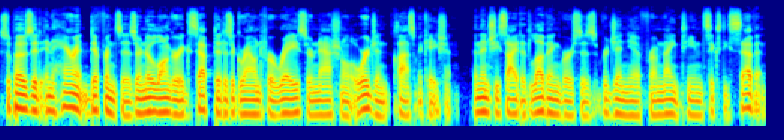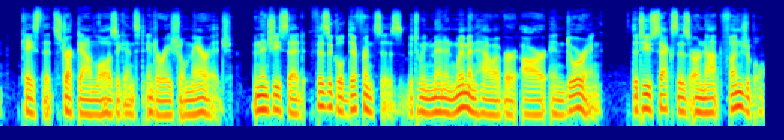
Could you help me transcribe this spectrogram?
Supposed inherent differences are no longer accepted as a ground for race or national origin classification. And then she cited Loving versus Virginia from 1967 case that struck down laws against interracial marriage. And then she said, physical differences between men and women, however, are enduring. The two sexes are not fungible.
